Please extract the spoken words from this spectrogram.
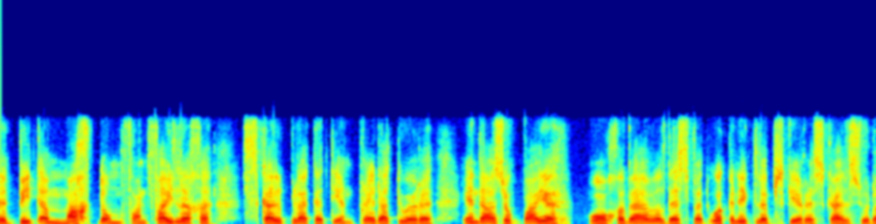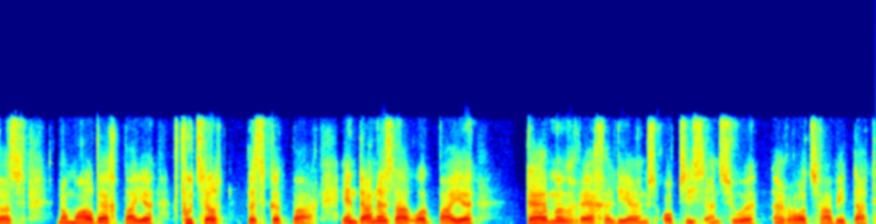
Dit bied 'n magdom van veilige skuilplekke teen predatore en daar's ook baie ongewerveldes wat ook in die klipskeure skuil. So daar's normaalweg baie voedsel beskikbaar. En dan is daar ook baie termoreguleringsopsies in so 'n rotshabitat.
